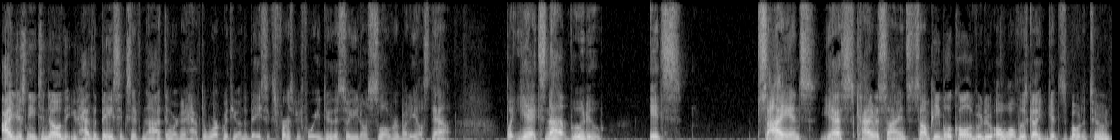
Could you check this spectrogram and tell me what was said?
I just need to know that you have the basics. If not, then we're going to have to work with you on the basics first before you do this so you don't slow everybody else down. But yeah, it's not voodoo. It's science. Yes, kind of a science. Some people call it voodoo. Oh, well, this guy can get this bow to tune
